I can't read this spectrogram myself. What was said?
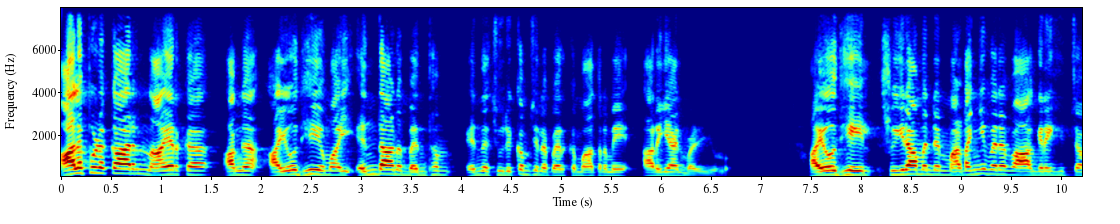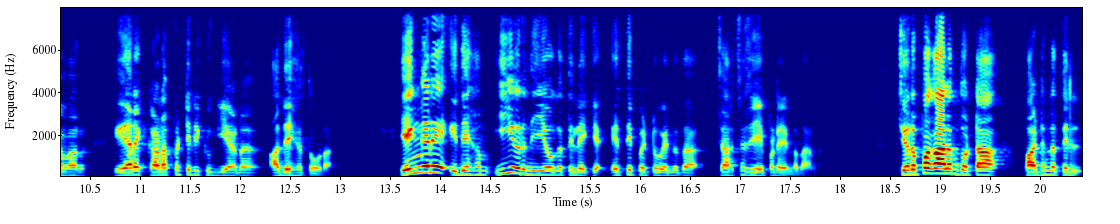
ആലപ്പുഴക്കാരൻ നായർക്ക് അങ്ങ് അയോധ്യയുമായി എന്താണ് ബന്ധം എന്ന് ചുരുക്കം ചില പേർക്ക് മാത്രമേ അറിയാൻ വഴിയുള്ളൂ. അയോധ്യയിൽ ശ്രീരാമന്റെ മടങ്ങിവരവ് ആഗ്രഹിച്ചവർ ഏറെ കടപ്പെട്ടിരിക്കുകയാണ് അദ്ദേഹത്തോട്. എങ്ങനെ ഇദ്ദേഹം ഈ ഒരു നിയോഗത്തിലേക്ക് എത്തിപ്പെട്ടു എന്നത് ചർച്ച ചെയ്യപ്പെടേണ്ടതാണ്. ചെറുപ്പകാലം തൊട്ട പഠനത്തിൽ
